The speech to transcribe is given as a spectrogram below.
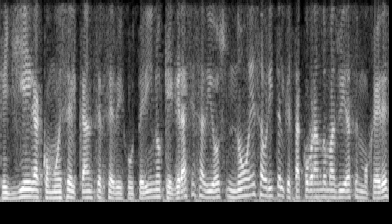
que llega como es el cáncer cervicuterino, que gracias a Dios no es ahorita el que está cobrando más vidas en mujeres,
